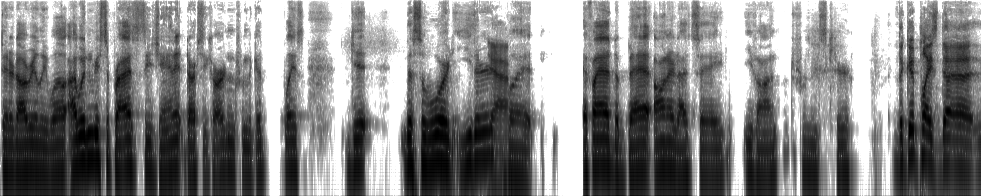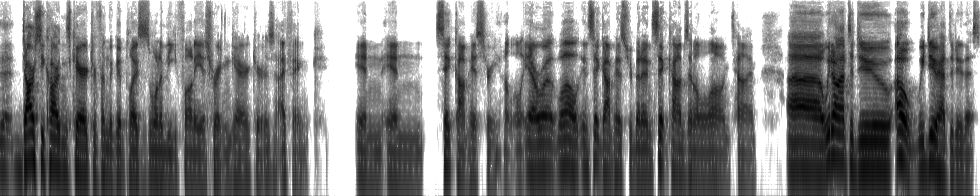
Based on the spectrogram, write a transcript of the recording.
did it all really well. I wouldn't be surprised to see Janet D'Arcy Carden from The Good Place get this award either. Yeah. But if I had to bet on it, I'd say Yvonne from Insecure. The Good Place, the, uh, D'Arcy Carden's character from The Good Place is one of the funniest written characters I think in in sitcom history. Well, well, in sitcom history, but in sitcoms in a long time. Uh, we don't have to do. Oh, we do have to do this.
